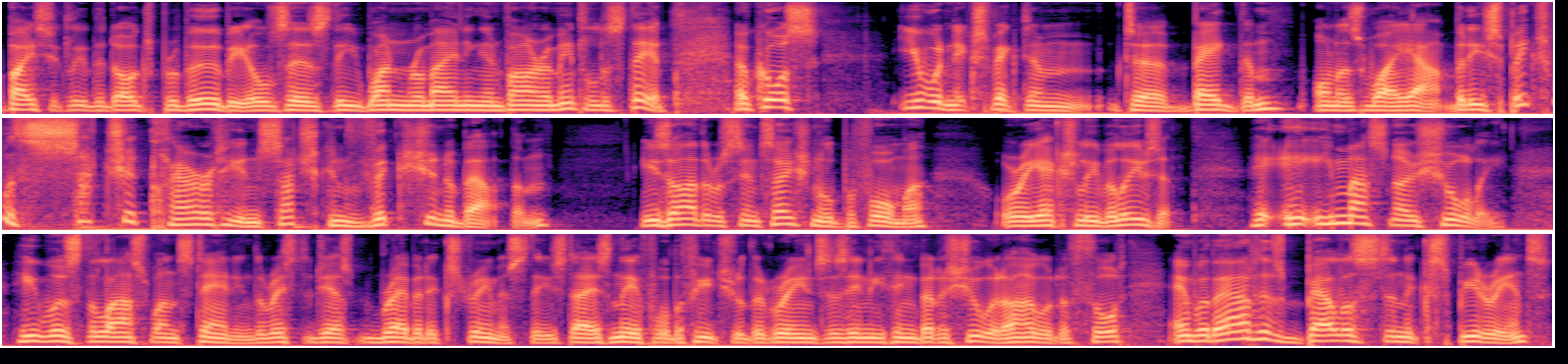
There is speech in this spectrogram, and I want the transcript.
basically the dog's proverbials as the one remaining environmentalist there. Of course, you wouldn't expect him to bag them on his way out, but he speaks with such a clarity and such conviction about them. He's either a sensational performer or he actually believes it. He, he must know surely he was the last one standing. The rest are just rabid extremists these days, and therefore the future of the Greens is anything but assured, I would have thought. And without his ballast and experience,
